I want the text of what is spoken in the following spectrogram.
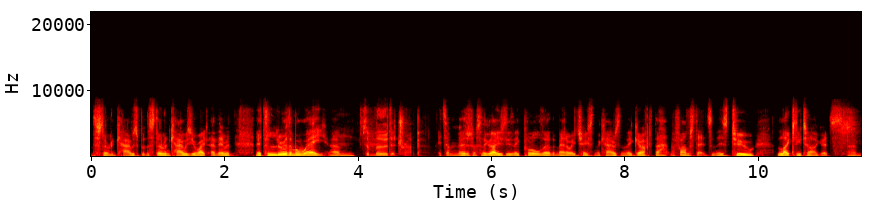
the stolen cows. But the stolen cows, you're right, are there they're to lure them away. Um, Mm, it's a murder trap. it's a murder trap. So the guys they pull all the, the men away chasing the cows, and they go after the, the farmsteads. And there's two likely targets, um,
